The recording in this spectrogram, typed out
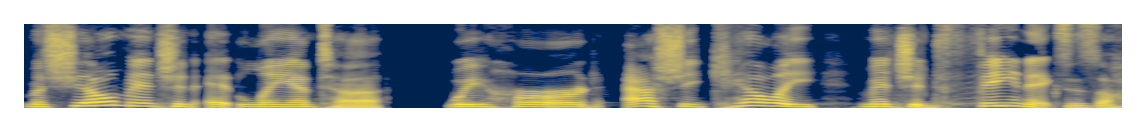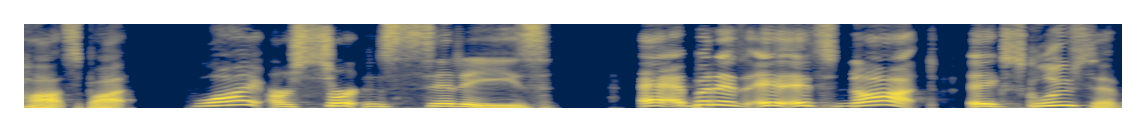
Michelle mention Atlanta we heard Ashley Kelly mention Phoenix as a hotspot. Why are certain cities, eh, but it, it's not exclusive.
